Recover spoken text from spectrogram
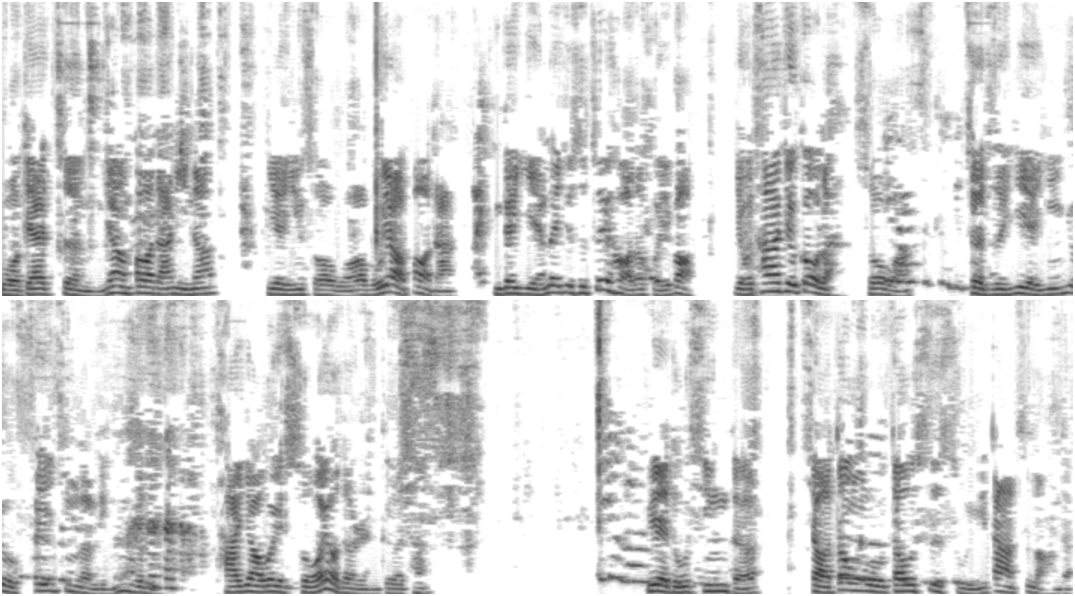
我该怎样报答你呢？”夜莺说：“我不要报答。”你的眼泪就是最好的回报，有它就够了。说完，这只夜莺又飞进了林子里，它要为所有的人歌唱。阅读心得：小动物都是属于大自然的，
